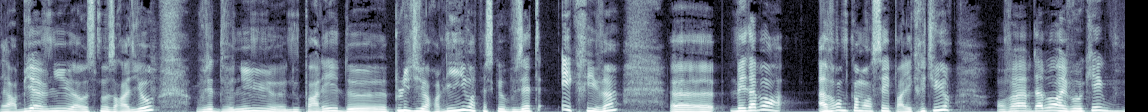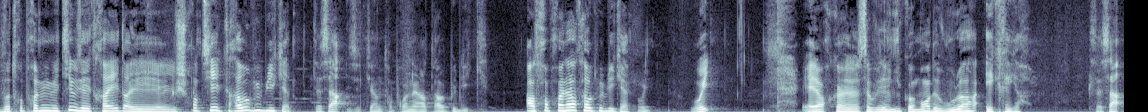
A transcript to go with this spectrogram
Alors bienvenue à Osmose Radio. Vous êtes venu euh, nous parler de plusieurs livres parce que vous êtes écrivain. mais d'abord, avant de commencer par l'écriture, on va d'abord évoquer votre premier métier. Vous avez travaillé dans les chantiers de travaux publics. C'est ça, j'étais entrepreneur de travaux publics. Entrepreneur de travaux publics Oui. Oui. Et alors, ça vous est venu comment de vouloir écrire? C'est ça.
